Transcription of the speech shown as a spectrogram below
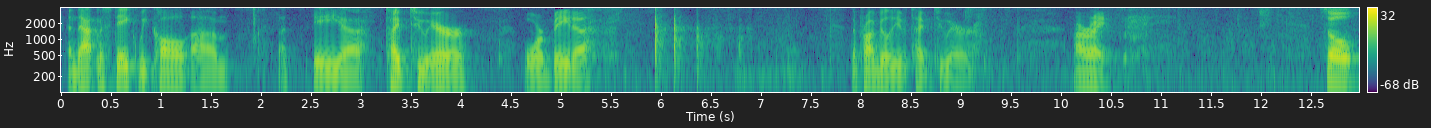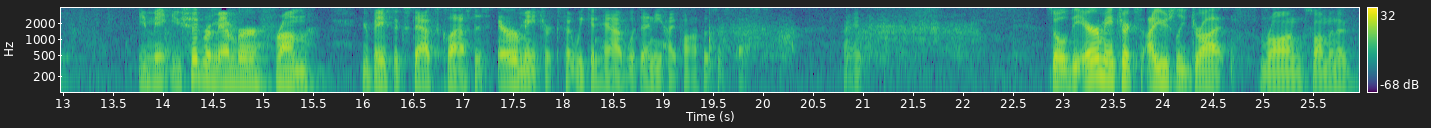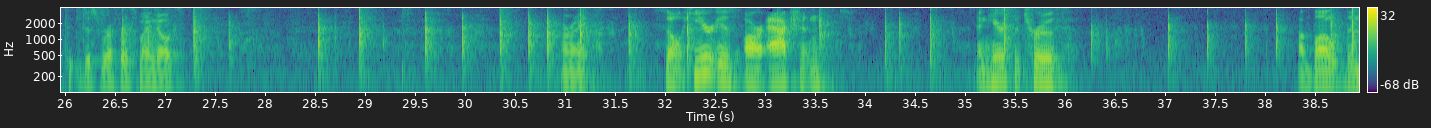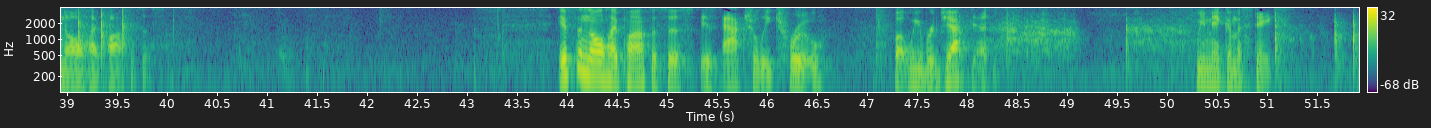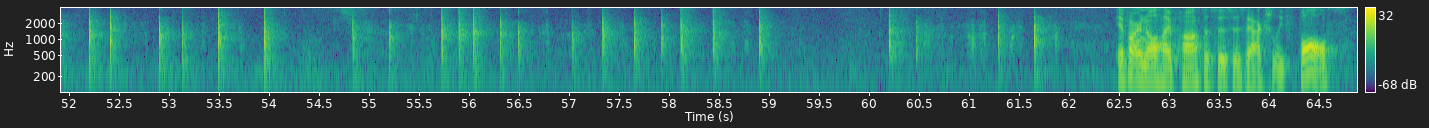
And that mistake we call um, a, a uh, type 2 error or beta, the probability of a type 2 error. All right. So you, may, you should remember from your basic stats class this error matrix that we can have with any hypothesis test, right? So the error matrix, I usually draw it wrong, so I'm going to just reference my notes. All right. So here is our action, and here's the truth about the null hypothesis. If the null hypothesis is actually true, but we reject it, we make a mistake. If our null hypothesis is actually false,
